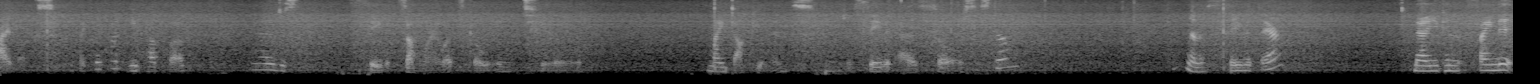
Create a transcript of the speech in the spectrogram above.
iBooks. If I click on EPUB book, I'm going to just save it somewhere. Let's go into my documents and just save it as solar system. I'm going to save it there. Now you can find it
